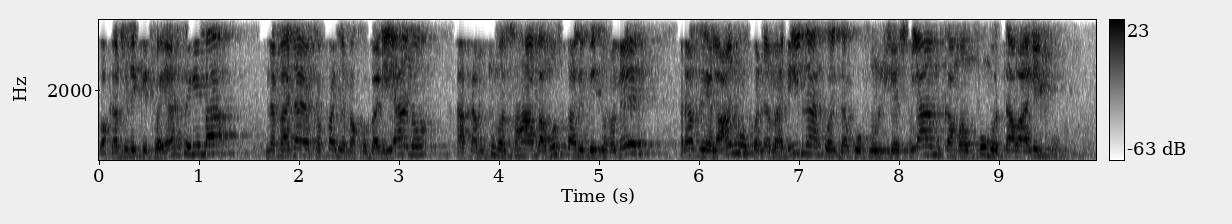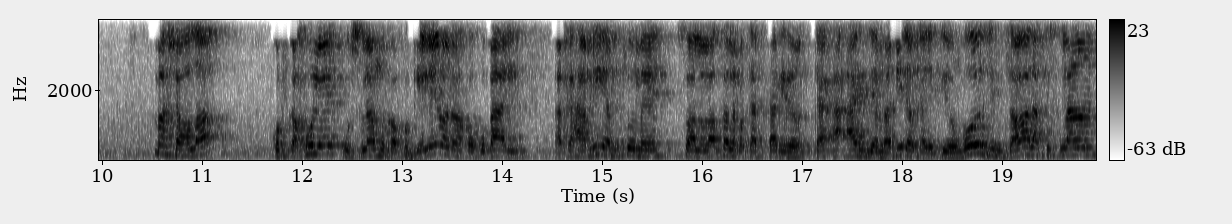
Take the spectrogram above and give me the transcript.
wakati kitwa Yathriba na baadaye akafanya makubaliano akamtuma sahaba Mus'ab bin Umair radhiyallahu anhu kwenda Madina kuweza kufundisha Islam kama mfumo tawalifu. Mashaallah kufika kule Uislamu kapokelewa na wakakubali akahamia mtume sallallahu alaihi wasallam katika ardhi ya Madina kama kiongozi mtawala wa Kiislamu.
